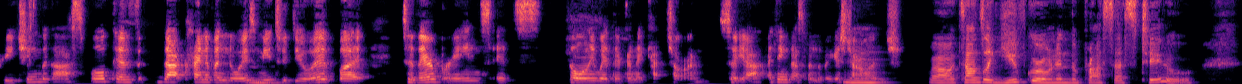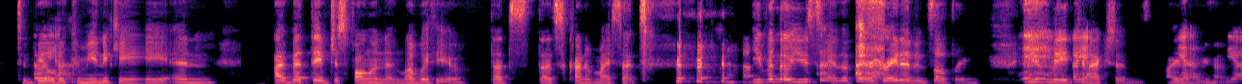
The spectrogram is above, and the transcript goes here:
preaching the gospel, because that kind of annoys mm-hmm. me to do it, but to their brains, it's the only way they're going to catch on. So yeah, I think that's been the biggest mm-hmm. challenge. Wow, it sounds like you've grown in the process too to be oh, able yeah. to communicate and I bet they've just fallen in love with you. That's that's kind of my sense. Even though you say that they're great at insulting, you've made oh, connections. Yeah. I yeah, know you have. Yeah.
